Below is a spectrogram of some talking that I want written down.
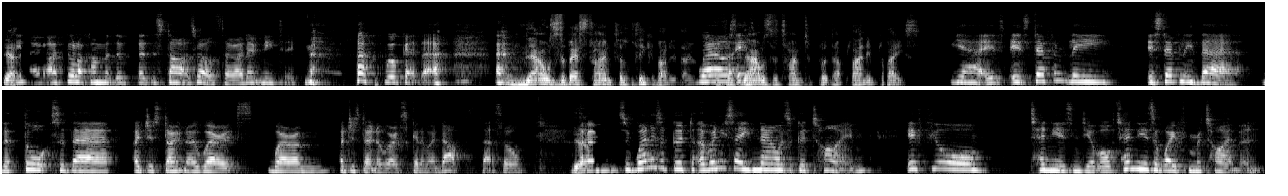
Yeah. you know, I feel like I'm at the at the start as well, so I don't need to. we'll get there. now's the best time to think about it, though, Well, because now's the time to put that plan in place. Yeah, it's it's definitely it's definitely there. The thoughts are there. I just don't know where it's where I'm. I just don't know where it's going to end up. That's all. Yeah. Um, so when is a good? uh, When you say now is a good time, if you're ten years into your or ten years away from retirement,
